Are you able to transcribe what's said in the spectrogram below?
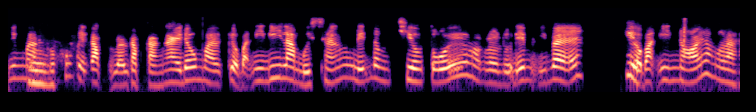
nhưng mà ừ. cũng không thể gặp gặp cả ngày đâu mà kiểu bạn ý đi làm buổi sáng xong đến tầm chiều tối hoặc là nửa đêm bạn ý về ấy. Kiểu bạn ý nói rằng là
